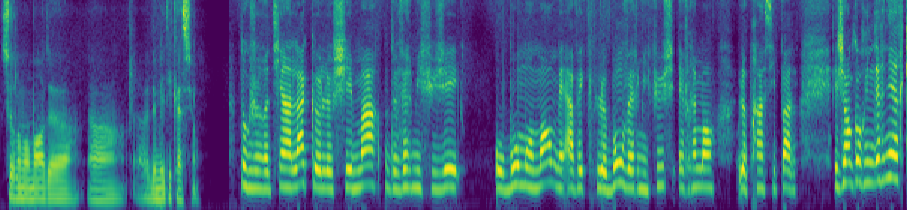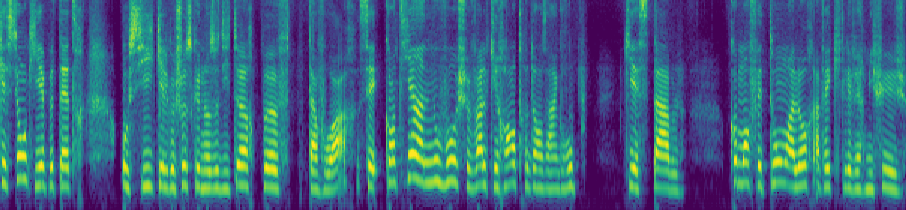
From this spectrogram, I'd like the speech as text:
sur le moment de, euh, de médication. Donc je retiens là que le schéma de vermifuger au bon moment, mais avec le bon vermifuge est vraiment le principal. Et j'ai encore une dernière question qui est peut-être aussi quelque chose que nos auditeurs peuvent avoir. C'est quand il y a un nouveau cheval qui rentre dans un groupe qui est stable, comment fait-on alors avec les vermifuges?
